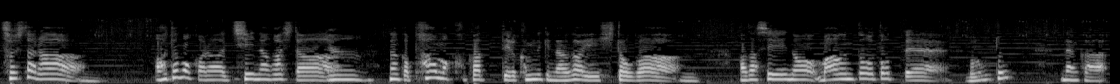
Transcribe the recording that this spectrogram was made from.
そしたら、頭から血流した、うん。なんかパーマかかってる髪の毛長い人が、うん私のマウントを取って、マウント？なんか、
